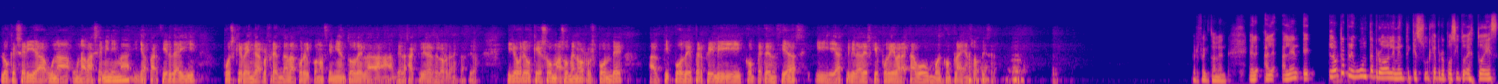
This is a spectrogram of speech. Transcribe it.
lo que sería una, una, base mínima y a partir de ahí, pues que venga refrendada por el conocimiento de, la, de las actividades de la organización. Y yo creo que eso más o menos responde al tipo de perfil y competencias y actividades que puede llevar a cabo un buen compliance officer. Perfecto, Alen. Eh, la otra pregunta probablemente que surge a propósito de esto es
